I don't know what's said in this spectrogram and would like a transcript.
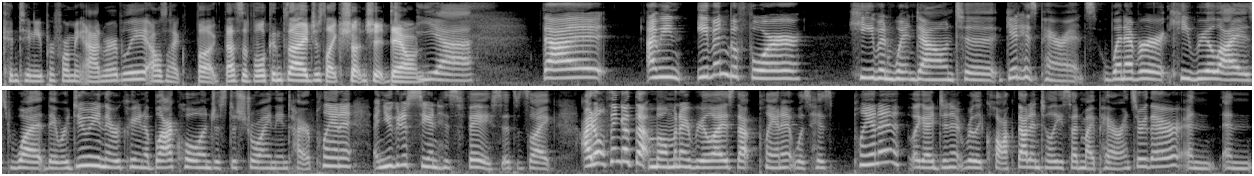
continue performing admirably. I was like, fuck, that's the Vulcan side just like shutting shit down. Yeah. That I mean, even before he even went down to get his parents, whenever he realized what they were doing, they were creating a black hole and just destroying the entire planet, and you could just see in his face, it's, like I don't think at that moment I realized that planet was his planet. Like I didn't really clock that until he said my parents are there and and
